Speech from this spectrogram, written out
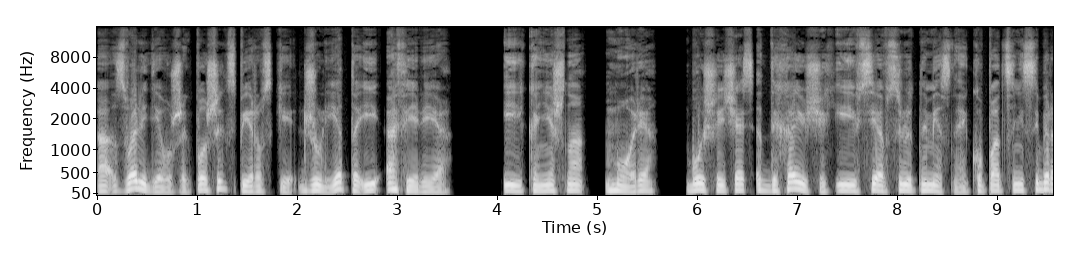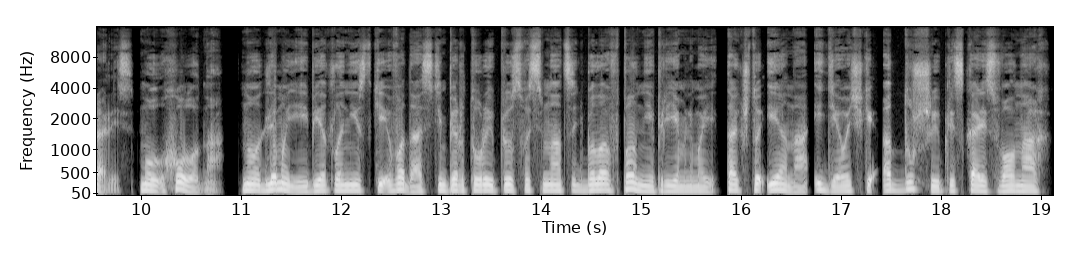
а звали девушек по-шекспировски Джульетта и Офелия. И, конечно, море. Большая часть отдыхающих и все абсолютно местные купаться не собирались, мол, холодно. Но для моей биатлонистки вода с температурой плюс 18 была вполне приемлемой, так что и она, и девочки от души плескались в волнах,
